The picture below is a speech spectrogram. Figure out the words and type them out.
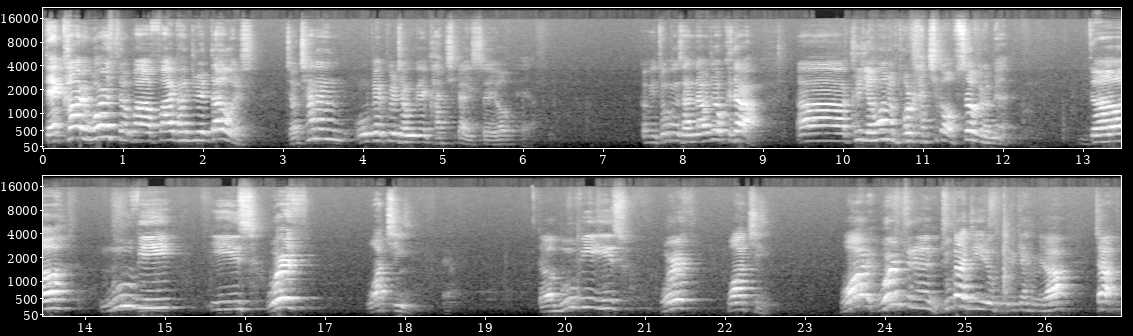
That car worth about $500. 저 차는 500불 정도의 가치가 있어요. 거기 동영상 안 나오죠? 그다음 아, 그 영화는 볼 가치가 없어 그러면 The movie is worth watching. The movie is worth watching. Wor- worth는 두 가지로 이렇게 합니다. 자,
